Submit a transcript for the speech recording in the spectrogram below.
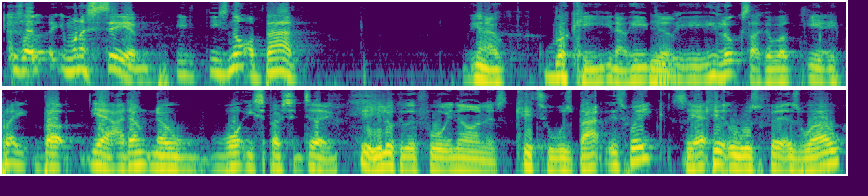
because when I see him, he, he's not a bad, you know, rookie. You know, he Yeah. he, he looks like a rookie. He play, but yeah, I don't know what he's supposed to do. Yeah, you look at the 49ers. Kittle was back this week, so Yep. Kittle was fit as well.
